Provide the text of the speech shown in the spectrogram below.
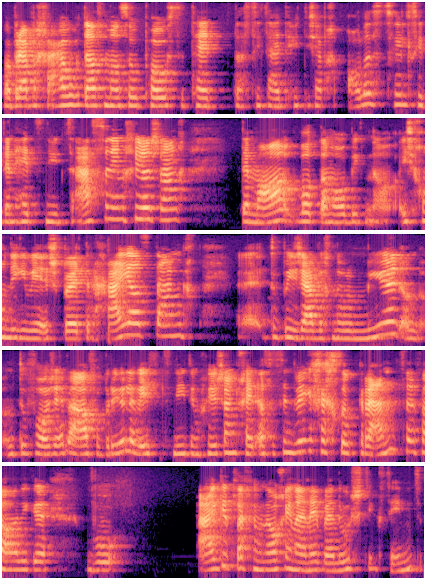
aber einfach auch das mal so gepostet hat, dass sie sagt, heute ist einfach alles zu viel gewesen, dann hat es nichts zu essen im Kühlschrank. Der Mann will am Abend noch, ich komme irgendwie später heim als denkt, äh, du bist einfach nur müde und, und du fährst eben an zu brüllen, weil es jetzt nichts im Kühlschrank hat. Also es sind wirklich so Grenzerfahrungen, die eigentlich im Nachhinein eben lustig sind,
